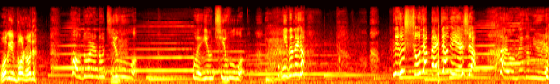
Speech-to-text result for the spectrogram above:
我给你报仇去。好多人都欺负我，魏婴欺负我，你的那个那个手下白将军也是，还有那个女人，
